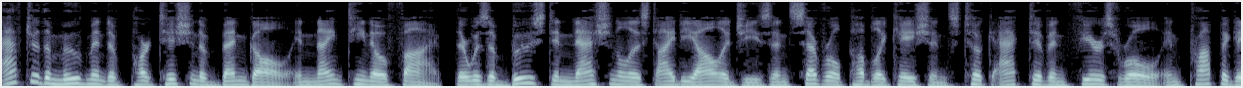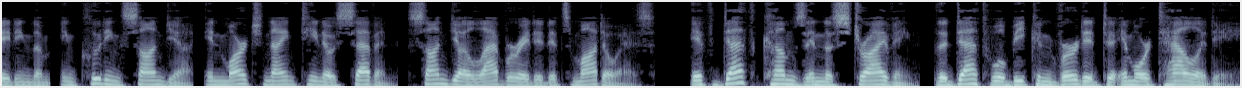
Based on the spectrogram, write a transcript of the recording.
After the movement of partition of Bengal in 1905, there was a boost in nationalist ideologies and several publications took active and fierce role in propagating them, including Sandhya. In March 1907, Sandhya elaborated its motto as, If death comes in the striving, the death will be converted to immortality.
